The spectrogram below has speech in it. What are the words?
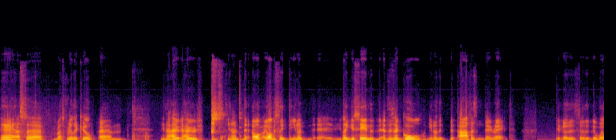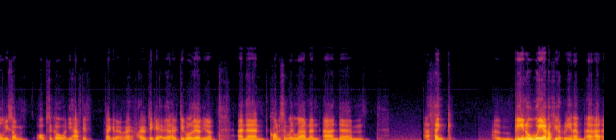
Yeah, that's uh, that's really cool. Um, you know how how you know obviously you know uh, like you're saying if there's a goal, you know the, the path isn't direct. You know, so there will be some obstacle, and you have to figure out how- to get there, how to go there. You know, and um, constantly learning. And um, I think being aware of your, you know, uh,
